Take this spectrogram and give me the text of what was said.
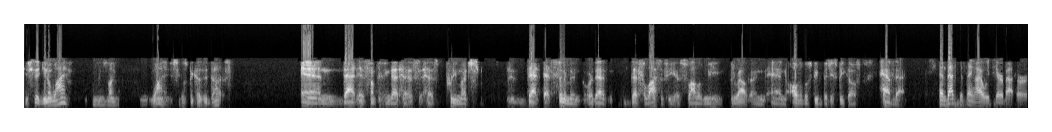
And she said, "You know why?" And I was like, "Why?" She goes, "Because it does." And that is something that has has pretty much that that sentiment or that that philosophy has followed me throughout, and and all of those people that you speak of have that and that's the thing I always hear about her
